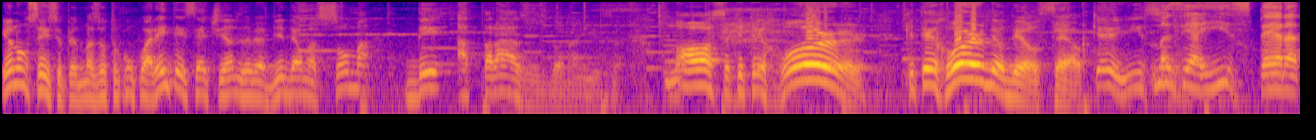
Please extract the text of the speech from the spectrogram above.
Eu não sei, seu Pedro, mas eu estou com 47 anos a minha vida é uma soma de atrasos, dona Isa. Nossa, que terror! Que terror, meu Deus do céu! Que isso? Mas e aí espera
